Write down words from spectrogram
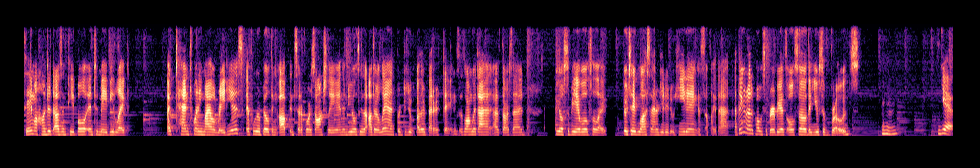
same 100000 people into maybe like a 10 20 mile radius if we were building up instead of horizontally and then you also get the other land for to do other better things. As long with that as dar said we also be able to like it would take less energy to do heating and stuff like that. I think another problem with suburbia is also the use of roads. Mm-hmm. yeah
